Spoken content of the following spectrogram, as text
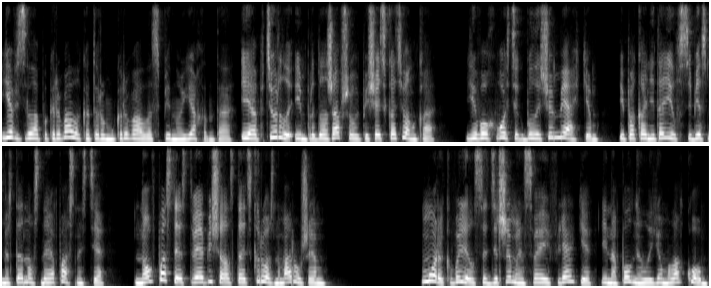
Я взяла покрывало, которым укрывала спину яхонта, и обтерла им продолжавшего пищать котенка. Его хвостик был еще мягким и пока не таил в себе смертоносной опасности, но впоследствии обещал стать грозным оружием. Морок вылил содержимое своей фляги и наполнил ее молоком,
